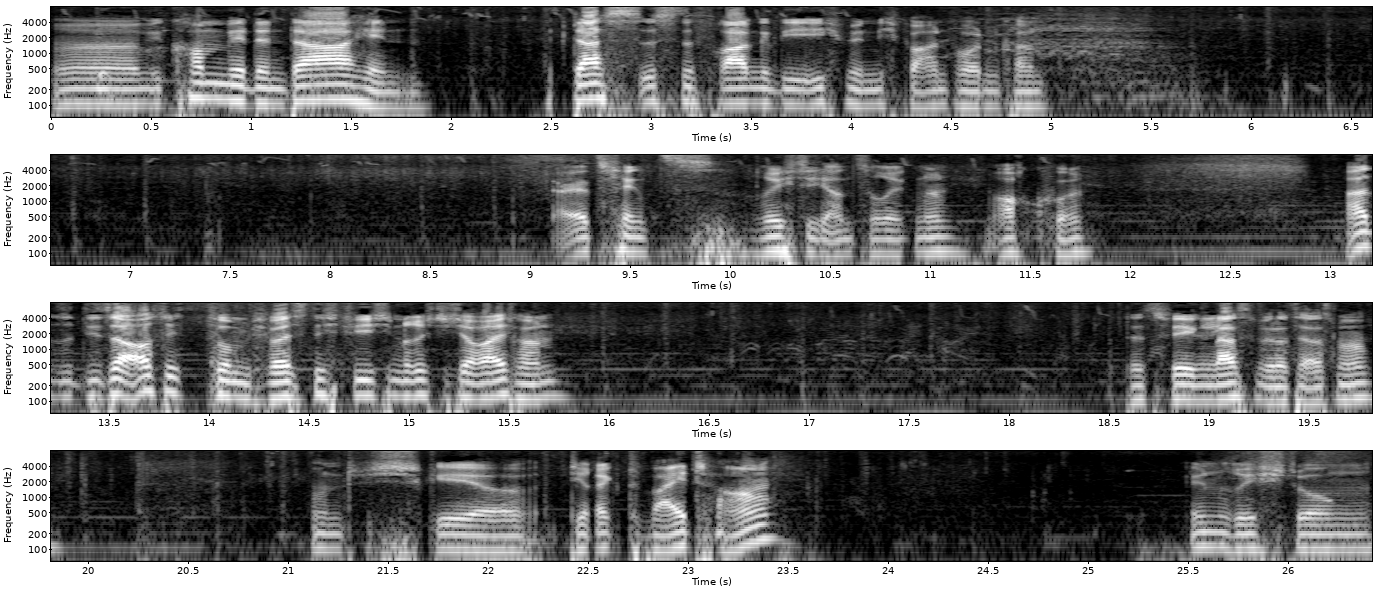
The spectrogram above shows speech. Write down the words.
Äh, wie kommen wir denn dahin? Das ist eine Frage, die ich mir nicht beantworten kann. Ja, jetzt fängt's richtig an zu regnen. Auch cool. Also dieser Aussichtsturm, ich weiß nicht, wie ich ihn richtig erreichen kann. Deswegen lassen wir das erstmal. Und ich gehe direkt weiter. In Richtung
